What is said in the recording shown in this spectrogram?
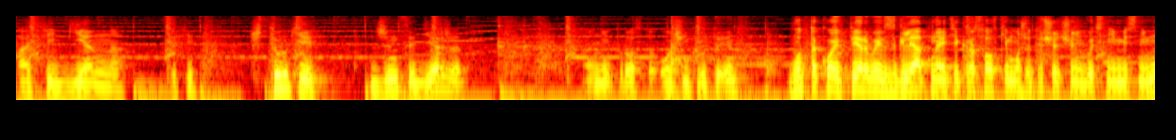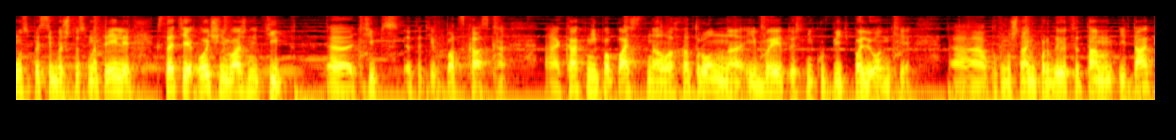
офигенно эти штуки джинсы держат. Они просто очень крутые. Вот такой первый взгляд на эти кроссовки. Может, еще что-нибудь с ними сниму. Спасибо, что смотрели. Кстати, очень важный тип. Э, типс, это типа подсказка. Э, как не попасть на лохотрон на eBay, то есть не купить паленки. Э, потому что они продаются там и так,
